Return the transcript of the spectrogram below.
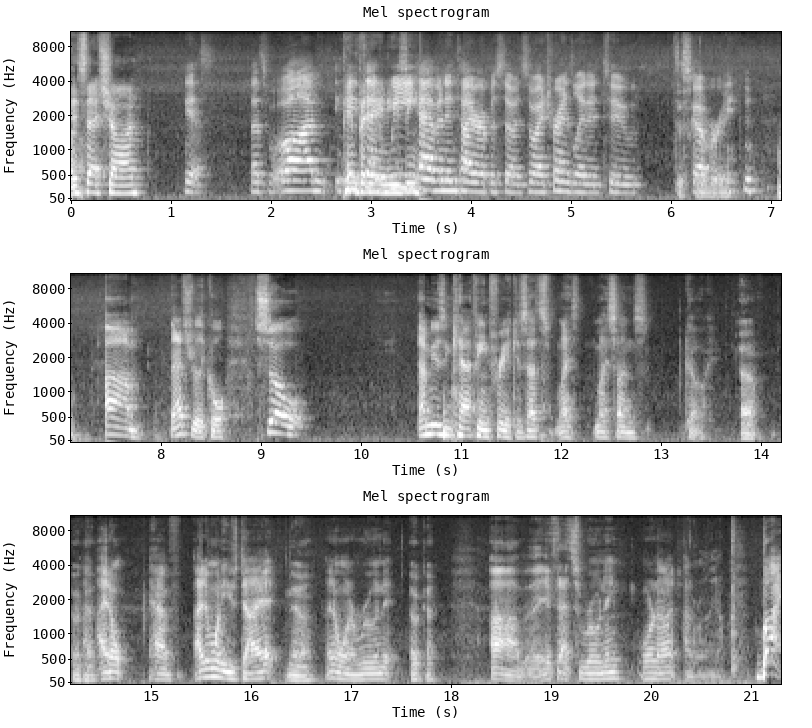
"Is that Sean?" Yes, that's well. I'm. He Pimpin' said we easy. have an entire episode, so I translated to Discovery. Um, that's really cool. So, I'm using caffeine free because that's my my son's Coke. Oh, okay. I don't have. I don't want to use diet. Yeah. I don't want to ruin it. Okay. Um, if that's ruining or not, I don't really know. But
